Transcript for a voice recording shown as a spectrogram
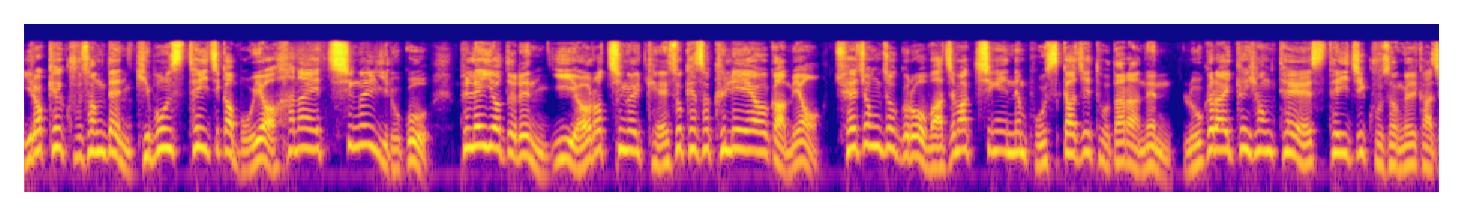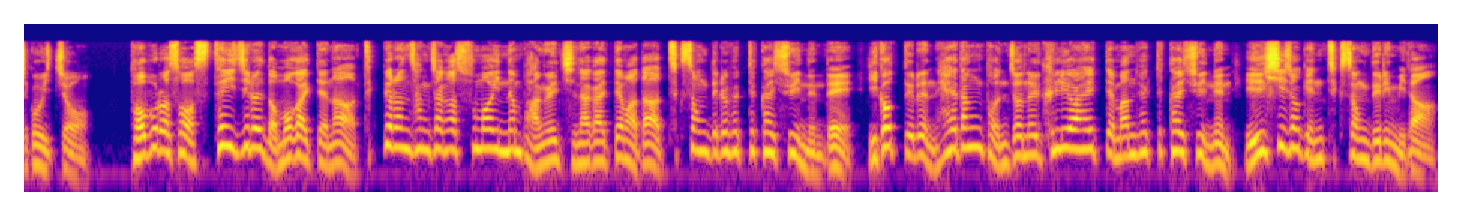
이렇게 구성된 기본 스테이지가 모여 하나의 층을 이루고 플레이어들은 이 여러 층을 계속해서 클리어해가며 최종적으로 마지막 층에 있는 보스까지 도달하는 roguelike 형태의 스테이지 구성을 가지고 있죠 더불어서 스테이지를 넘어갈 때나 특별한 상자가 숨어있는 방을 지나갈 때마다 특성들을 획득할 수 있는데 이것들은 해당 dungeon을 클리어할 때만 획득할 수 있는 일시적인 특성들입니다.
